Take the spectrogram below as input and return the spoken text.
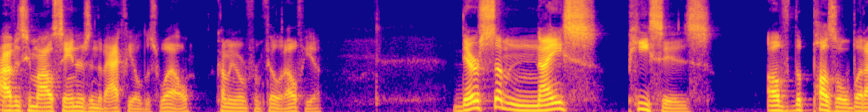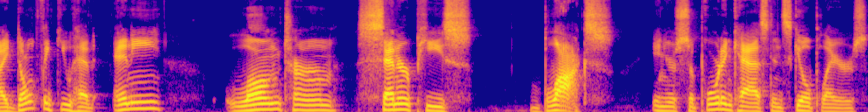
obviously, Miles Sanders in the backfield as well, coming over from Philadelphia. There's some nice pieces of the puzzle, but I don't think you have any long term centerpiece blocks in your supporting cast and skill players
